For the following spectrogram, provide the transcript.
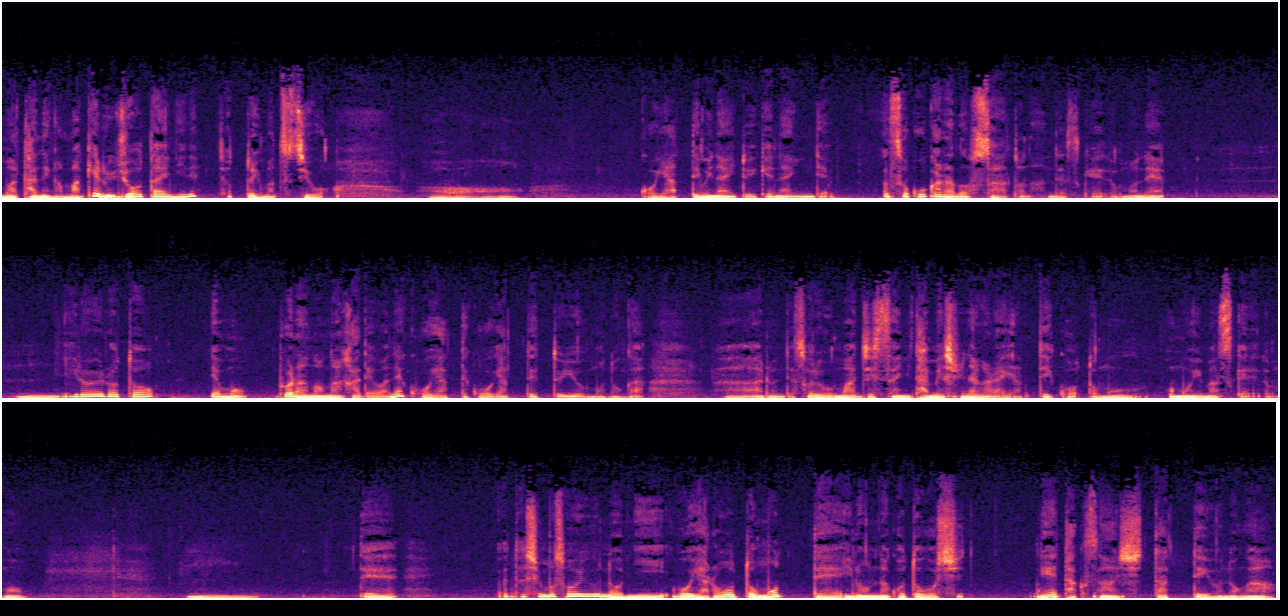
まあ、種がまける状態にねちょっと今土をこうやってみないといけないんでそこからのスタートなんですけれどもね、うん、いろいろとでもプランの中ではねこうやってこうやってというものがあるんでそれをまあ実際に試しながらやっていこうと思う思いますけれども、うん、で私もそういうのにをやろうと思っていろんなことをし、ね、たくさん知ったっていうのが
